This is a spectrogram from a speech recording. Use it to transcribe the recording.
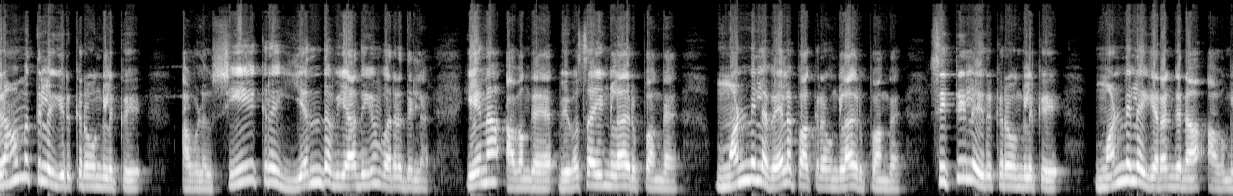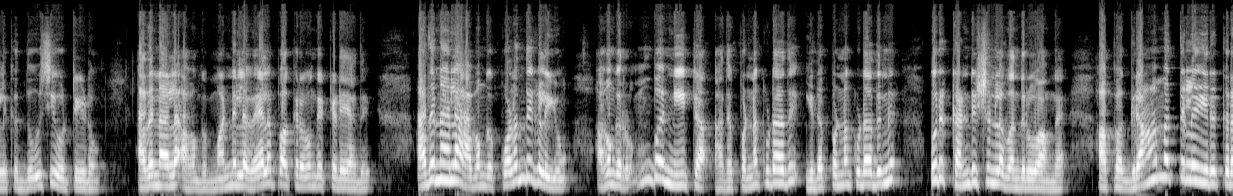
கிராமத்தில் இருக்கிறவங்களுக்கு அவ்வளவு சீக்கிரம் எந்த வியாதியும் வர்றதில்லை. ஏன்னா அவங்க விவசாயிங்களாக இருப்பாங்க. மண்ணில் வேலை பார்க்குறவங்களா இருப்பாங்க. சிட்டியில் இருக்கிறவங்களுக்கு மண்ணில் இறங்குனா அவங்களுக்கு தூசி ஒட்டிடும். அதனால் அவங்க மண்ணில் வேலை பார்க்குறவங்க கிடையாது. அதனால் அவங்க குழந்தைகளையும் அவங்க ரொம்ப நீட்டாக அதை பண்ணக்கூடாது இதை பண்ணக்கூடாதுன்னு ஒரு கண்டிஷனில் வந்துடுவாங்க அப்போ கிராமத்தில் இருக்கிற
